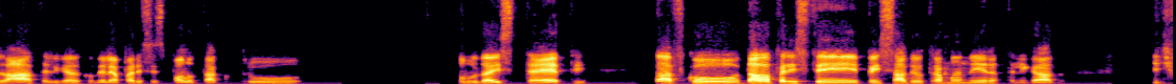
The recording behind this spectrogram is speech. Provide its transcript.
lá, tá ligado? Quando ele aparecesse pra lutar contra o. Lobo da Steppe. Ah, ficou. Dava pra eles ter pensado em outra maneira, tá ligado? De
